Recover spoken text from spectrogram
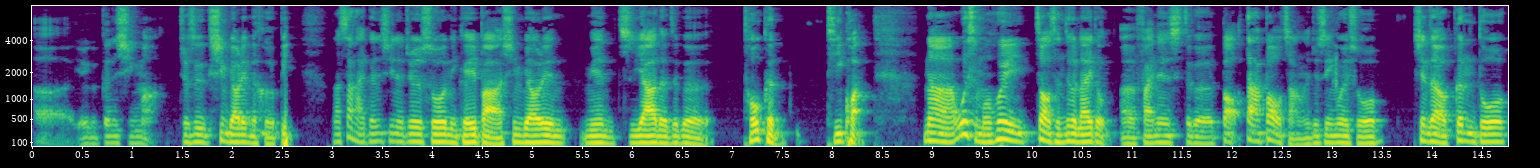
呃有一个更新嘛，就是信标链的合并。那上海更新呢，就是说你可以把信标链里面质押的这个 token 提款。那为什么会造成这个 Lido 呃 Finance 这个暴大暴涨呢？就是因为说现在有更多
